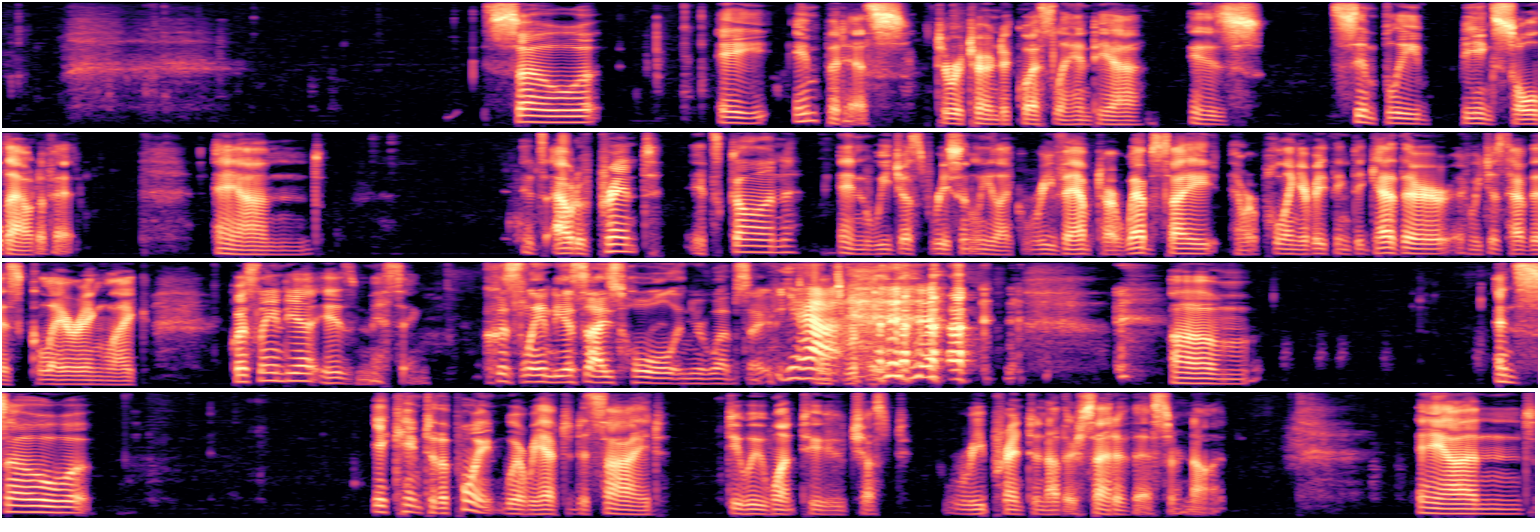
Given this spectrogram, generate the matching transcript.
So, a impetus to return to Questlandia is simply being sold out of it. And it's out of print, it's gone, and we just recently like revamped our website and we're pulling everything together and we just have this glaring like Questlandia is missing. Questlandia sized hole in your website. Yeah. That's right. Um, and so it came to the point where we have to decide do we want to just reprint another set of this or not? And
